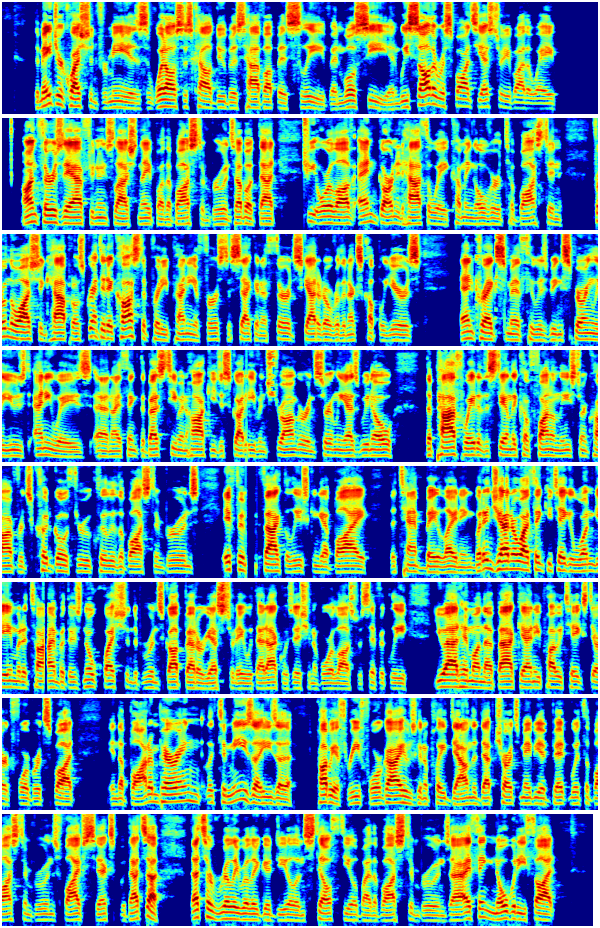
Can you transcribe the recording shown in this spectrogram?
the major question for me is what else does Kyle Dubas have up his sleeve? And we'll see. And we saw the response yesterday, by the way, on Thursday afternoon slash night by the Boston Bruins. How about that? Dmitry Orlov and Garnet Hathaway coming over to Boston from the Washington Capitals. Granted, it cost a pretty penny, a first, a second, a third, scattered over the next couple years. And Craig Smith, who is being sparingly used anyways. And I think the best team in hockey just got even stronger. And certainly, as we know, the pathway to the Stanley Cup final in the Eastern Conference could go through clearly the Boston Bruins if, in fact, the Leafs can get by the Tampa Bay Lightning. But in general, I think you take it one game at a time. But there's no question the Bruins got better yesterday with that acquisition of Orlov specifically. You add him on that back end, he probably takes Derek Forbort's spot in the bottom pairing. Like to me, he's a he's a probably a three four guy who's going to play down the depth charts maybe a bit with the Boston Bruins five six. But that's a that's a really really good deal and stealth deal by the Boston Bruins. I, I think nobody thought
